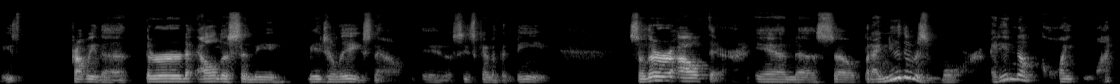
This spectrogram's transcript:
he's probably the third eldest in the major leagues now. You know, so he's kind of the dean. So they're out there, and uh, so, but I knew there was more. I didn't know quite what.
